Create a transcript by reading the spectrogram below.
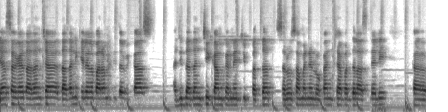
या सगळ्या दादांच्या दादांनी केलेला बारामतीचा विकास अजितदादांची काम करण्याची पद्धत सर्वसामान्य लोकांच्या बद्दल असलेली का-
